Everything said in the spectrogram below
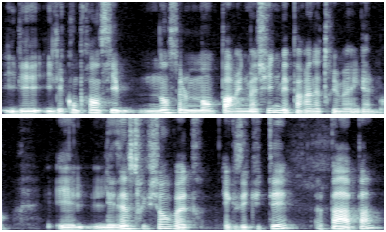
il est, il est compréhensible non seulement par une machine, mais par un être humain également. Et les instructions vont être exécuter pas à pas,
